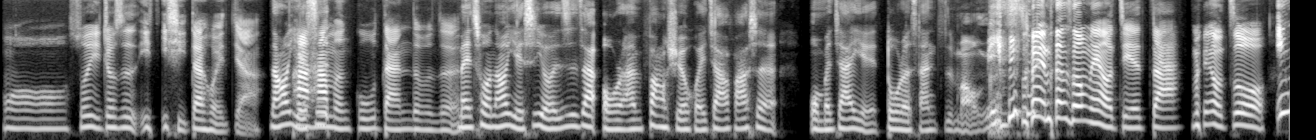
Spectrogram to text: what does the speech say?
哦，所以就是一一起带回家，然后也是他们孤单，对不对？没错，然后也是有一次在偶然放学回家，发现我们家也多了三只猫咪，所以那时候没有结扎，没有做，因为。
